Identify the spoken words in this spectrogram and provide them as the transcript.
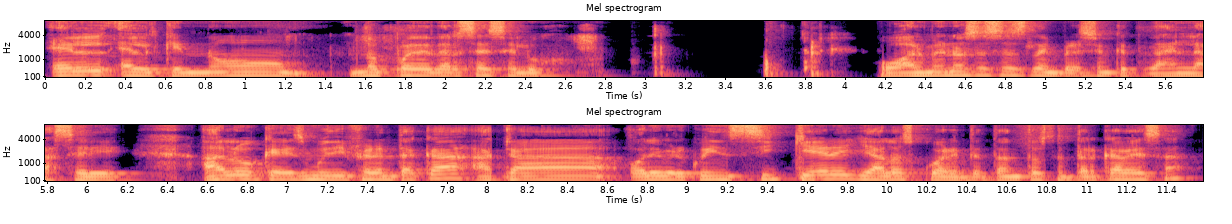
él el que no, no puede darse ese lujo. O al menos esa es la impresión que te da en la serie. Algo que es muy diferente acá. Acá Oliver Queen sí quiere ya a los cuarenta y tantos sentar cabeza.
